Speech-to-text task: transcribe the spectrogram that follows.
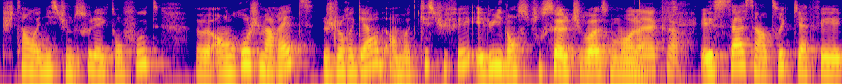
Putain, Wanis, tu me saoules avec ton foot, euh, en gros, je m'arrête, je le regarde en mode Qu'est-ce que tu fais? Et lui, il danse tout seul, tu vois, à ce moment-là. D'accord. Et ça, c'est un truc qui a fait.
